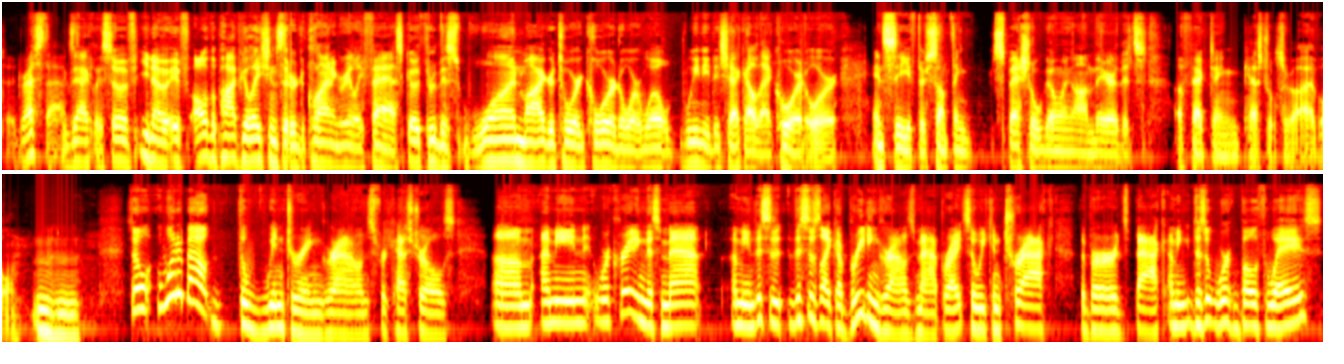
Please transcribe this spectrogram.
to address that. Exactly. So if you know if all the populations that are declining really fast go through this one migratory corridor, well, we need to check out that corridor and see if there's something special going on there that's affecting kestrel survival. Mm-hmm. So what about the wintering grounds for kestrels? Um, I mean, we're creating this map. I mean, this is this is like a breeding grounds map, right? So we can track the birds back. I mean, does it work both ways?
